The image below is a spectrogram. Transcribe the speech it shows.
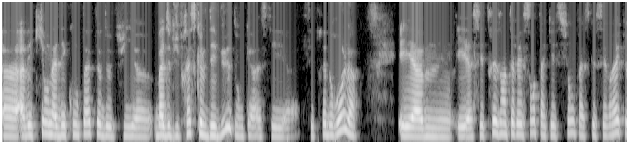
euh, avec qui on a des contacts depuis, bah, depuis presque le début. Donc, c'est très drôle. Et, et c'est très intéressant ta question parce que c'est vrai que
